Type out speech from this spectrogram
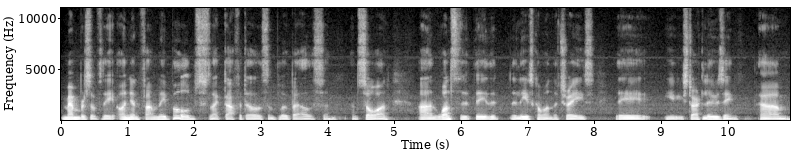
members of the onion family, bulbs like daffodils and bluebells and, and so on. And once the, the, the, the leaves come on the trees, they you start losing um,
